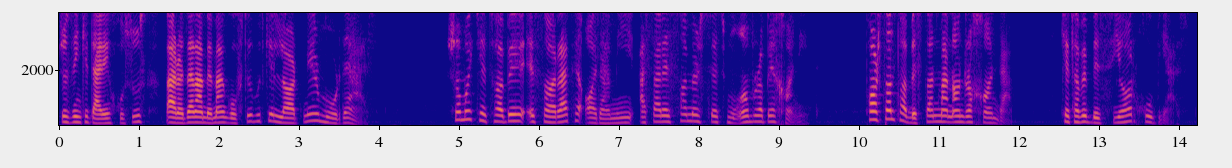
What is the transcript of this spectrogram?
جز اینکه در این خصوص برادرم به من گفته بود که لاردنر مرده است شما کتاب اسارت آدمی اثر سامرست موام را بخوانید. پارسال تابستان من آن را خواندم. کتاب بسیار خوبی است.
